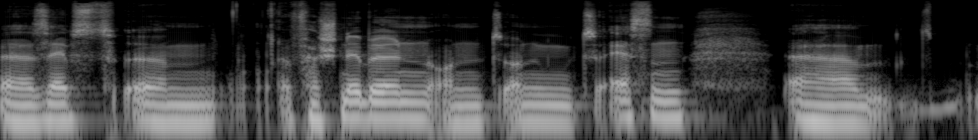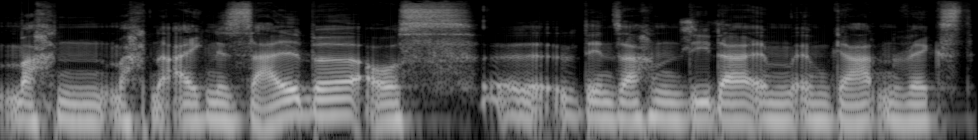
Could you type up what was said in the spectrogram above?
äh, selbst ähm, verschnibbeln und, und essen. Ähm, machen, machen eine eigene Salbe aus äh, den Sachen, die da im, im Garten wächst.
